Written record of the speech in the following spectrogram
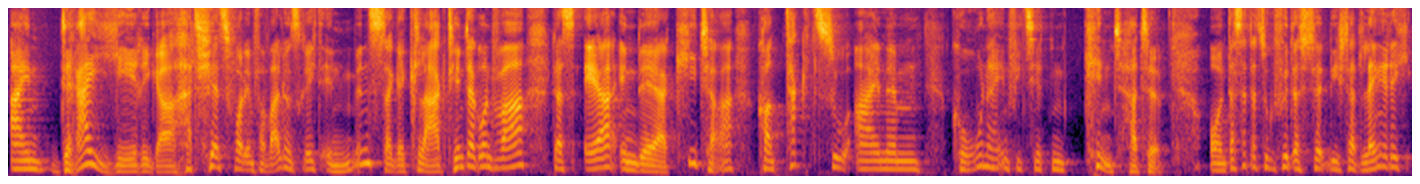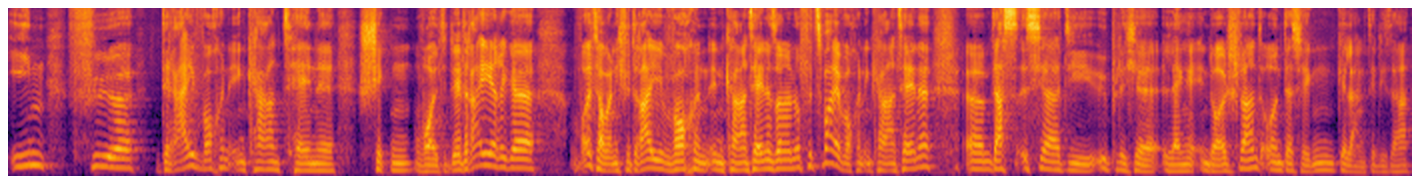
Ein Dreijähriger hat jetzt vor dem Verwaltungsgericht in Münster geklagt. Hintergrund war, dass er in der Kita Kontakt zu einem Corona-infizierten Kind hatte. Und das hat dazu geführt, dass die Stadt Längerich ihn für drei Wochen in Quarantäne schicken wollte. Der Dreijährige wollte aber nicht für drei Wochen in Quarantäne, sondern nur für zwei Wochen in Quarantäne. Ähm, das ist ja die übliche Länge in Deutschland und deswegen gelangte dieser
